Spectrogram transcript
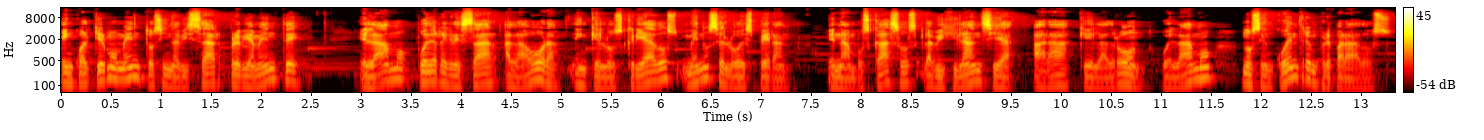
en cualquier momento sin avisar previamente, el amo puede regresar a la hora en que los criados menos se lo esperan. En ambos casos, la vigilancia hará que el ladrón o el amo nos encuentren preparados.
